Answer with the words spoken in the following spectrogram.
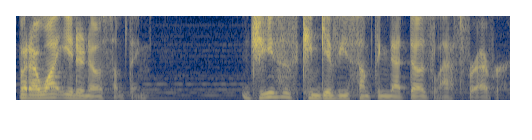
But I want you to know something Jesus can give you something that does last forever.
